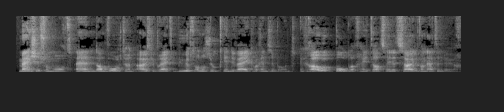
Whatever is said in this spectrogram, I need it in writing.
Meisje is vermoord en dan volgt er een uitgebreid buurtonderzoek in de wijk waarin ze woont. Grauwe Polder heet dat, in het zuiden van Etteleur.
